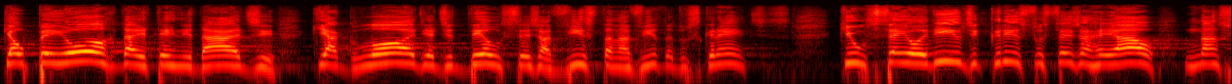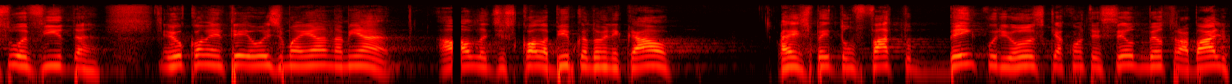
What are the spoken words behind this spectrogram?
que é o penhor da eternidade, que a glória de Deus seja vista na vida dos crentes, que o senhorio de Cristo seja real na sua vida. Eu comentei hoje de manhã na minha aula de escola bíblica dominical a respeito de um fato bem curioso que aconteceu no meu trabalho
